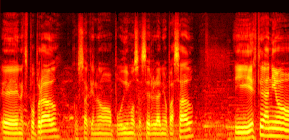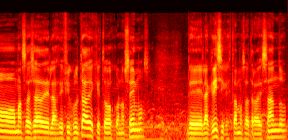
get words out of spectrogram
eh, en Expo Prado, cosa que no pudimos hacer el año pasado. Y este año, más allá de las dificultades que todos conocemos, de la crisis que estamos atravesando,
